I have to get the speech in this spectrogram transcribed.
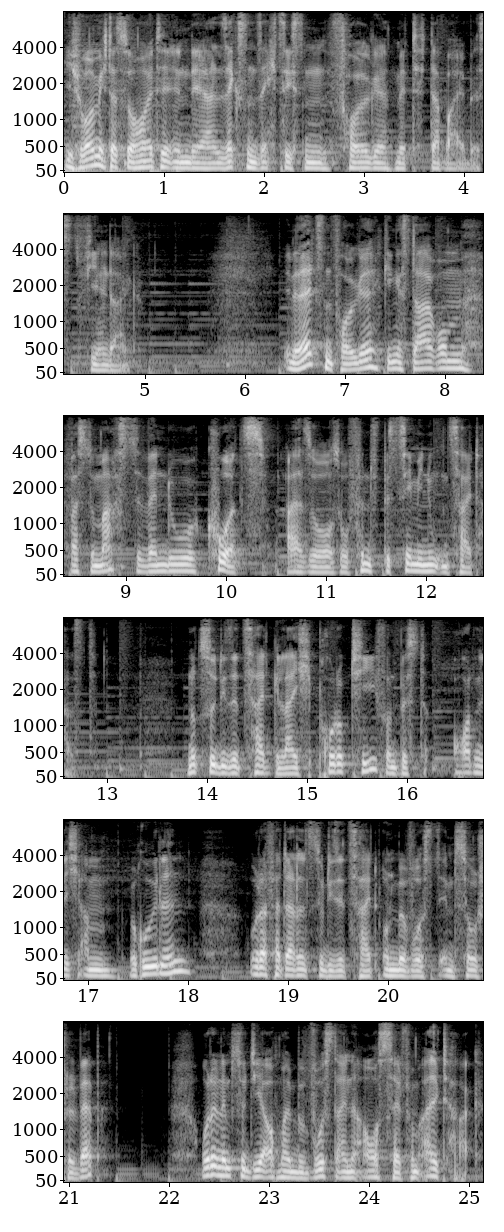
Ich freue mich, dass du heute in der 66. Folge mit dabei bist. Vielen Dank. In der letzten Folge ging es darum, was du machst, wenn du kurz, also so fünf bis zehn Minuten Zeit hast. Nutzt du diese Zeit gleich produktiv und bist ordentlich am Rödeln oder verdattelst du diese Zeit unbewusst im Social Web? Oder nimmst du dir auch mal bewusst eine Auszeit vom Alltag?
